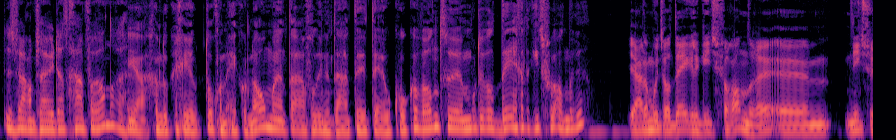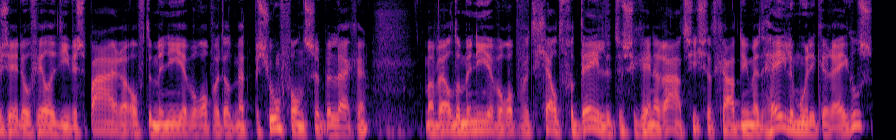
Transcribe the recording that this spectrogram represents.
Dus waarom zou je dat gaan veranderen? Ja, gelukkig heel toch een econoom aan tafel, inderdaad, Theo Kokken. Want uh, moet er wel degelijk iets veranderen? Ja, er moet wel degelijk iets veranderen. Uh, niet zozeer de hoeveelheid die we sparen of de manier waarop we dat met pensioenfondsen beleggen. Maar wel de manier waarop we het geld verdelen tussen generaties. Dat gaat nu met hele moeilijke regels.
